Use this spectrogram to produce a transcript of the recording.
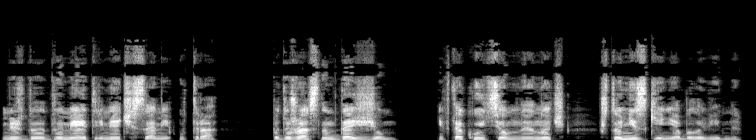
между двумя и тремя часами утра, под ужасным дождем и в такую темную ночь, что низги не было видно.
